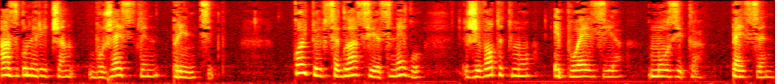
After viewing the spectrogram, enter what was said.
Аз го наричам божествен принцип. Който е в съгласие с него, животът му е поезия, музика, песен.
